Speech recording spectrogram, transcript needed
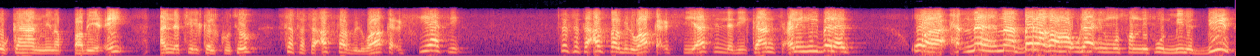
وكان من الطبيعي أن تلك الكتب ستتأثر بالواقع السياسي. ستتأثر بالواقع السياسي الذي كانت عليه البلد. ومهما بلغ هؤلاء المصنفون من الدين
